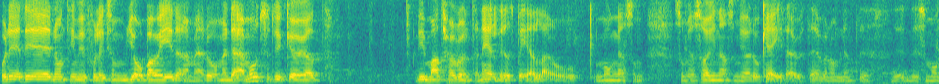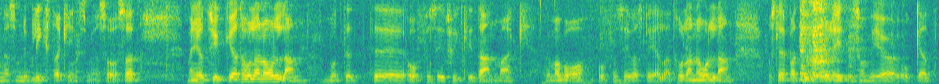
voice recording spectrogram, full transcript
Och det, det är någonting vi får liksom jobba vidare med då. Men däremot så tycker jag ju att vi matchar runt en hel del spelare och många som, som jag sa innan, som gör det okej okay där ute. Även om det inte det, det är så många som det blixtrar kring som jag sa. Så att, men jag tycker att hålla nollan mot ett eh, offensivt skickligt Danmark. De har bra offensiva spelare. Att hålla nollan och släppa till så lite som vi gör och att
